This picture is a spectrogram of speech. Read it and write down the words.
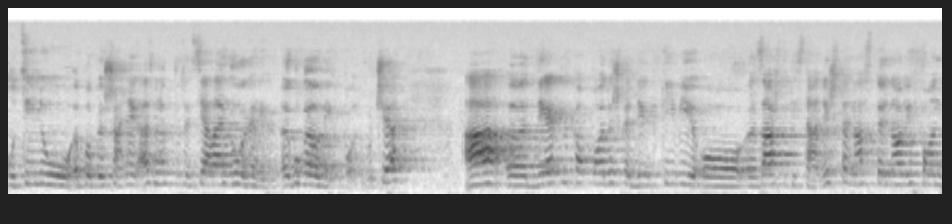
u cilju poboljšanja razvojnog potencijala ruralnih, ruralnih područja, a direktno kao podrška direktivi o zaštiti staništa nastoje novi fond,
